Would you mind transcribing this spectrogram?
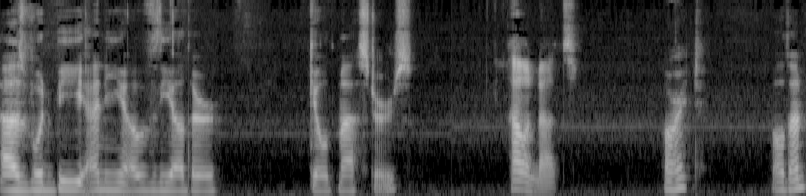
As would be any of the other guild masters. How not? Alright. Well then,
